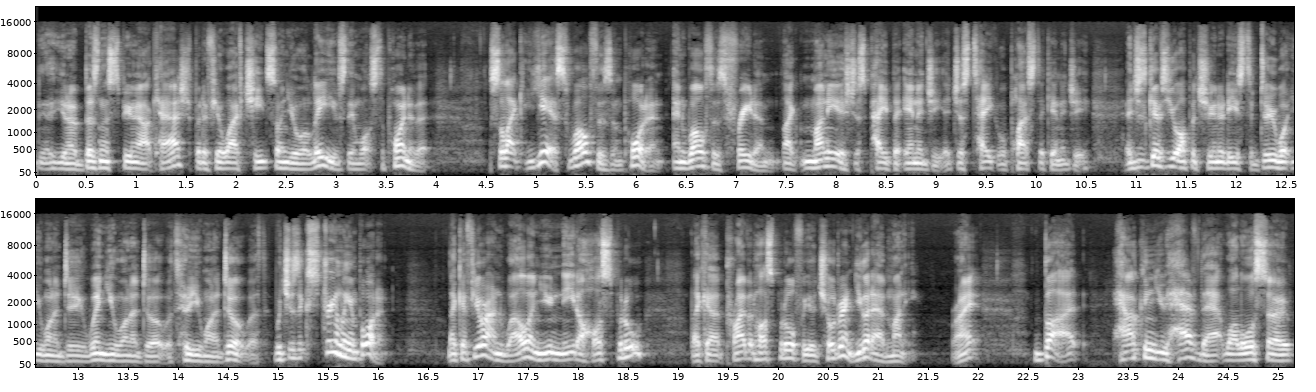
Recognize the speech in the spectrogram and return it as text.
you know business spewing out cash, but if your wife cheats on you or leaves, then what's the point of it? So like yes, wealth is important and wealth is freedom. Like money is just paper energy. It just take or plastic energy. It just gives you opportunities to do what you want to do when you want to do it with who you want to do it with, which is extremely important. Like if you're unwell and you need a hospital, like a private hospital for your children, you got to have money, right? But how can you have that while also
